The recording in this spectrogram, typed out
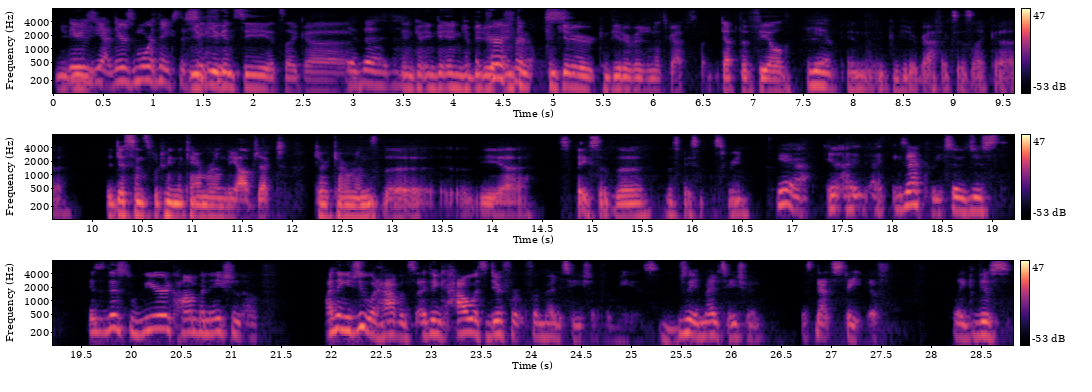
you, there's you, yeah, there's more things to you, see. you can see it's like uh, yeah, the, the- in, in, in computer in com- computer computer vision it's graphics like depth of field yeah, in, in computer graphics is like uh, the distance between the camera and the object determines the the uh, space of the the space of the screen. Yeah, and I, I exactly. So it's just it's this weird combination of. I think usually what happens. I think how it's different from meditation for me is Mm. usually in meditation, it's that state of like this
